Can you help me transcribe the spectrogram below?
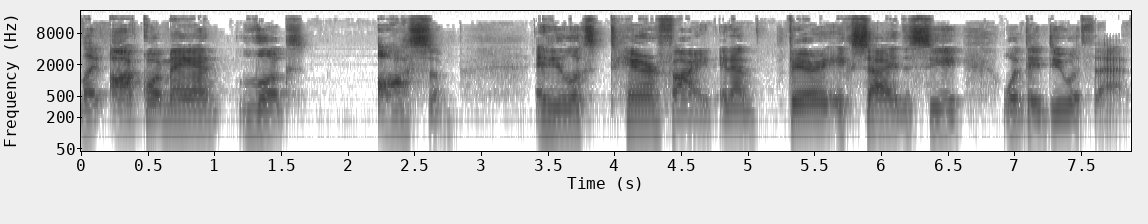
Like Aquaman looks awesome, and he looks terrifying, and I'm very excited to see what they do with that.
